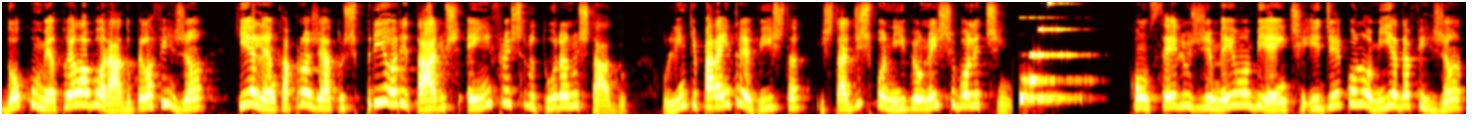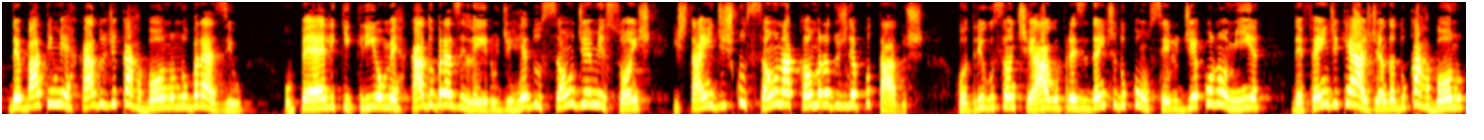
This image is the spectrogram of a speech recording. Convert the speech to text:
documento elaborado pela Firjan que elenca projetos prioritários em infraestrutura no estado. O link para a entrevista está disponível neste boletim. Conselhos de Meio Ambiente e de Economia da Firjan debatem mercado de carbono no Brasil. O PL que cria o mercado brasileiro de redução de emissões está em discussão na Câmara dos Deputados. Rodrigo Santiago, presidente do Conselho de Economia, defende que a agenda do carbono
